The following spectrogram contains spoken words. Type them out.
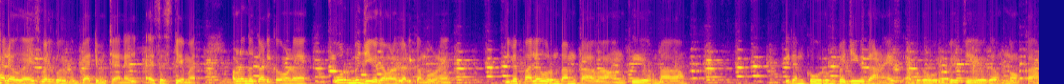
Hello guys welcome back to channel S S gamer നമ്മളിന്ന് കളിക്കാൻ പോണേ ഉറുമ്പ് ജീവിതം നമ്മൾ കളിക്കാൻ പോണേ. ഇതിൽ പല ഉറുമ്പ് നമുക്കാവാം. നമുക്ക് ഈ ഉറുമ്പാവാം. ഇതിൽ നമുക്ക് ഉറുമ്പ് ജീവിതമാണ്. നമുക്ക് ഉറുമ്പ് ജീവിതം നോക്കാം.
